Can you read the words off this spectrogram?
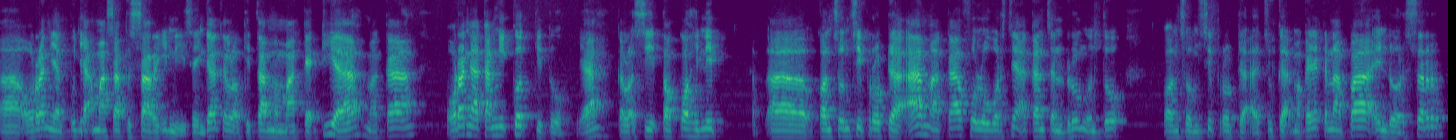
uh, orang yang punya masa besar ini. Sehingga kalau kita memakai dia, maka orang akan ngikut gitu ya. Kalau si tokoh ini uh, konsumsi produk A, maka followersnya akan cenderung untuk konsumsi produk A juga. Makanya kenapa endorser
